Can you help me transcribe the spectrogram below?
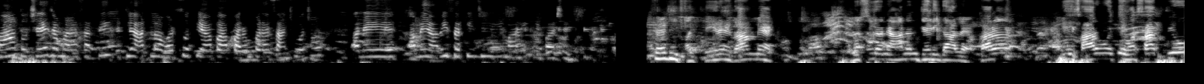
માં તો છે જ અમારા સાથે, એટલે આટલા વર્ષોથી આપ આ પરંપરા સાચવો છો. અને અમે આવી શકી છીએ એ મારી કૃપા છે आज तेरे गाम में ખુશી અને આનંદ જેડી ગાલ હે કારણ એ સારો તે વરસાદ થયો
